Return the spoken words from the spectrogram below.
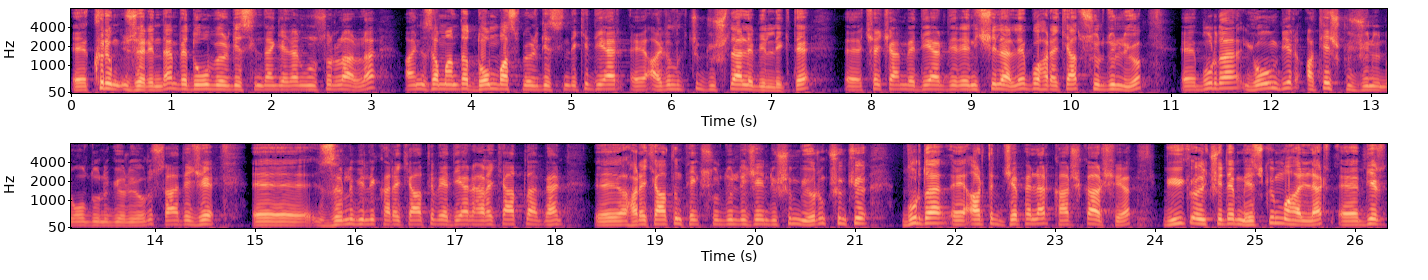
E, Kırım üzerinden ve Doğu bölgesinden gelen unsurlarla aynı zamanda Donbas bölgesindeki diğer e, ayrılıkçı güçlerle birlikte Çeçen ve diğer direnişçilerle bu harekat sürdürülüyor. E, burada yoğun bir ateş gücünün olduğunu görüyoruz. Sadece e, zırhlı birlik harekatı ve diğer harekatla ben e, harekatın pek sürdürüleceğini düşünmüyorum. Çünkü burada e, artık cepheler karşı karşıya. Büyük ölçüde mezgün mahaller e, bir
